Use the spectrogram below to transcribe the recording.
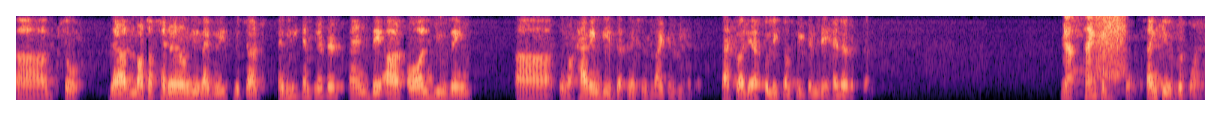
Uh, so there are lots of header only libraries which are heavily templated and they are all using uh, you know having these definitions right in the header. That's why they are fully complete in the header itself. Yeah thank you. Thank you. Good point.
